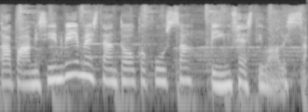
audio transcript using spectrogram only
Tapaamisiin viimeistään toukokuussa Ping-festivaalissa.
